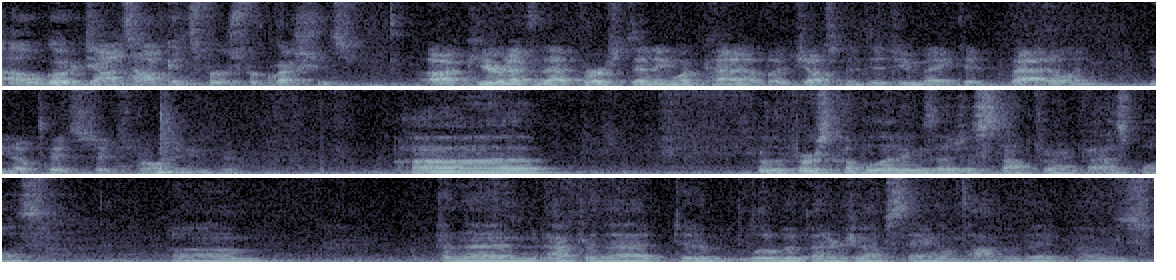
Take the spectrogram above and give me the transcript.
Uh, we'll go to Johns Hopkins first for questions. Uh, Kieran, after that first inning, what kind of adjustment did you make at battling, you know, pitch six strong innings? Uh, for the first couple innings, I just stopped throwing fastballs. Um, and then after that, did a little bit better job staying on top of it. I was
